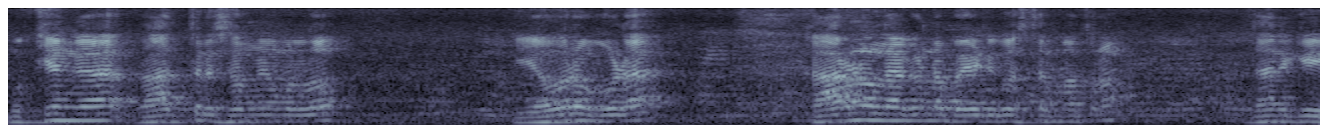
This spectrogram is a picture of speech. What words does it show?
ముఖ్యంగా రాత్రి సమయంలో ఎవరు కూడా కారణం లేకుండా బయటకు వస్తే మాత్రం దానికి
